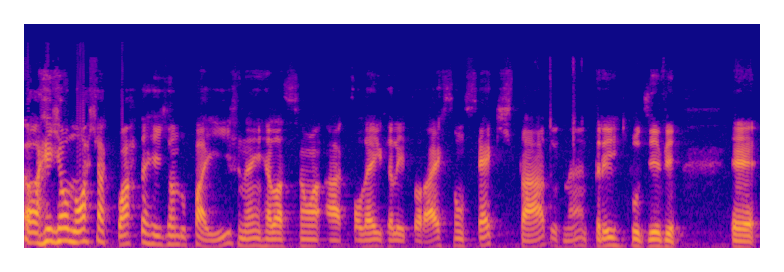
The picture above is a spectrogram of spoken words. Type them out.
A região norte é a quarta região do país, né, em relação a, a colégios eleitorais, são sete estados, né, três, inclusive, é,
